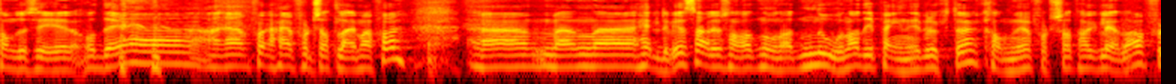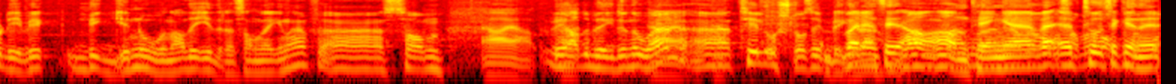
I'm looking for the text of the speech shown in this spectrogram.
som du sier. Og det er jeg, for- jeg fortsatt lei meg for. Eh, Men heldigvis er det sånn at noen av, noen av de pengene vi brukte, kan vi jo fortsatt ha glede av, fordi vi bygger noen av de idrettsanleggene eh, som vi hadde bygd under OL, Ja, ja, eh, til Oslos innbyggere. Bare en si- Men- annen ting. eh, To sekunder.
